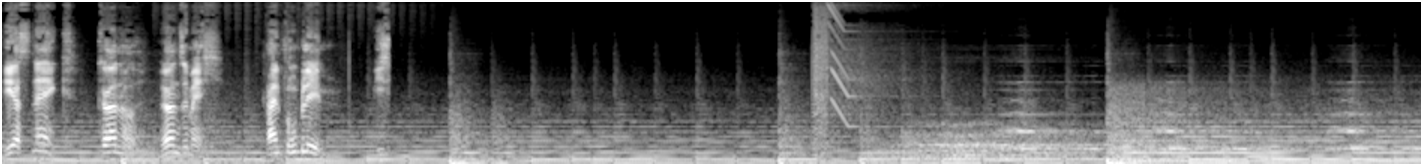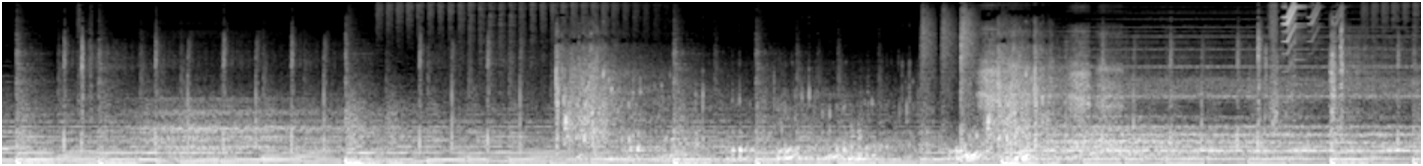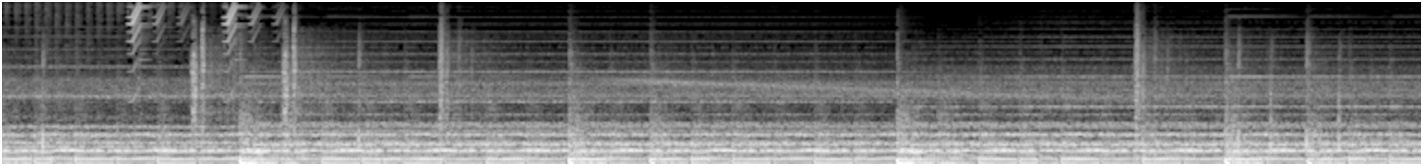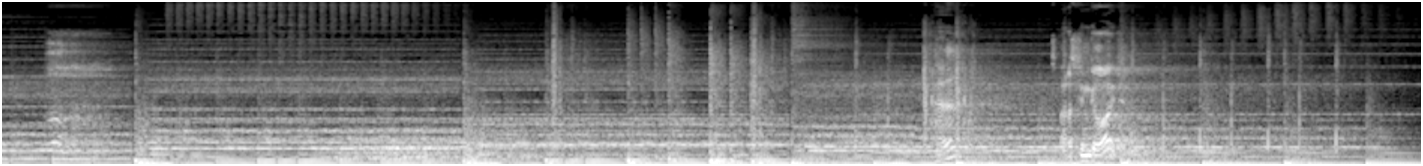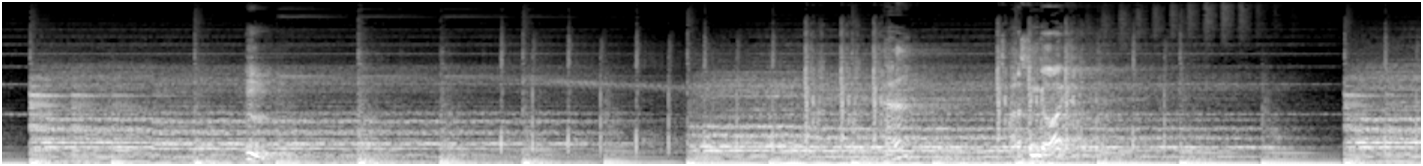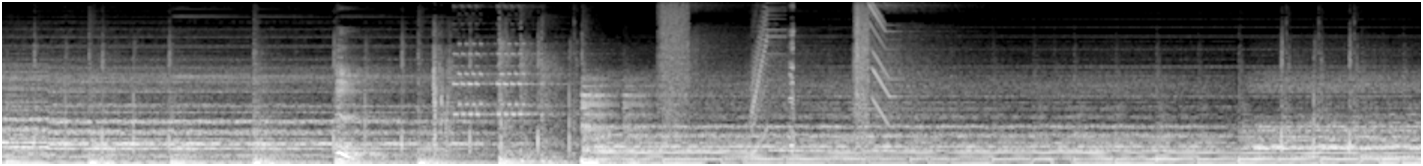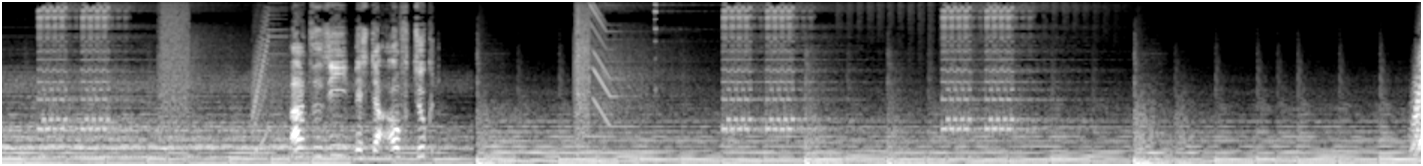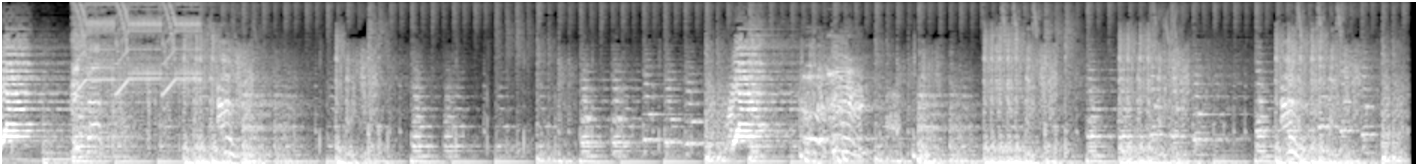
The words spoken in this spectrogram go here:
Hier Snake. Colonel, hören Sie mich. Kein Problem. Ein Geräusch? Hm. Hä? War das für ein Warten Sie, bis der Aufzug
